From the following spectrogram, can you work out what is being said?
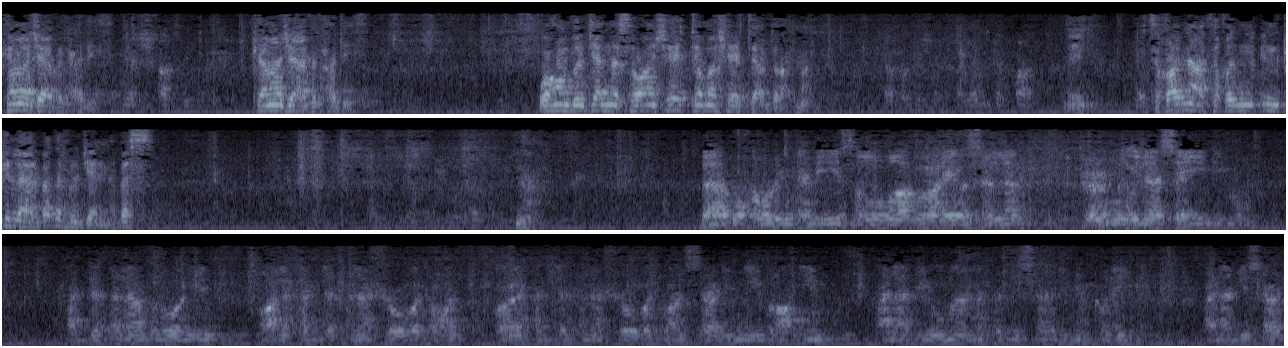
كما جاء في الحديث. كما جاء في الحديث. وهم في الجنة سواء شهدت ما شهدت يا عبد الرحمن. إيه؟ اعتقادنا أعتقد إن كل أهل بدر في الجنة بس. نعم. باب قول النبي صلى الله عليه وسلم قوموا إلى سيدكم. حدثنا ابو الوليد قال حدثنا شعبة عن قال حدثنا شعبة عن سعد بن إبراهيم عن أبي أمامة بن سعد بن حنيف. عن أبي سعد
